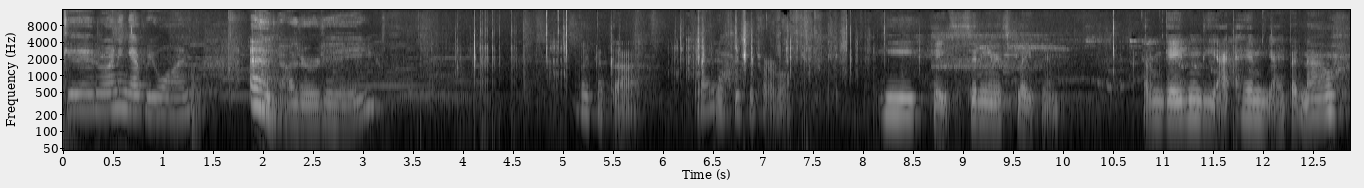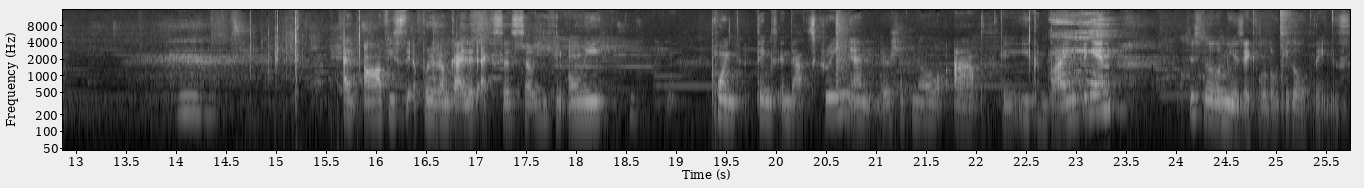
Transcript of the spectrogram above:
Good morning, everyone. Another day. Look at that. That is just adorable. He hates sitting in his playpen. But I'm giving the, him the iPad now. And obviously I put it on guided access so he can only point things in that screen and there's like no app you can buy anything in. Just a little music, little giggle things.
